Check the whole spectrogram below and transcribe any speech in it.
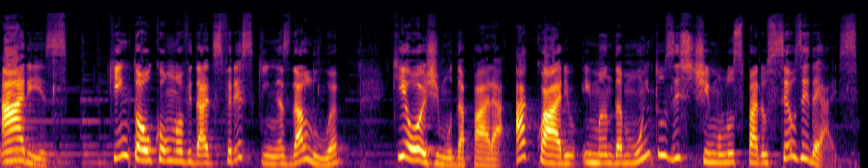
Ares, quintou com novidades fresquinhas da Lua, que hoje muda para Aquário e manda muitos estímulos para os seus ideais.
